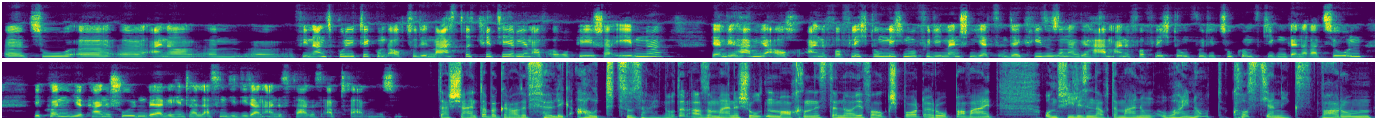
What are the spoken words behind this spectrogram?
äh, zu äh, äh, einer ähm, äh, Finanzpolitik und auch zu den Maastricht-Kriterien auf europäischer Ebene. Denn wir haben ja auch eine Verpflichtung nicht nur für die Menschen jetzt in der Krise, sondern wir haben eine Verpflichtung für die zukünftigen Generationen. Wir können hier keine Schuldenberge hinterlassen, die die dann eines Tages abtragen müssen. Das scheint aber gerade völlig out zu sein, oder? Also meine Schulden machen ist der neue Volkssport europaweit und viele sind auch der Meinung, why not? Kostet ja nichts. Warum,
